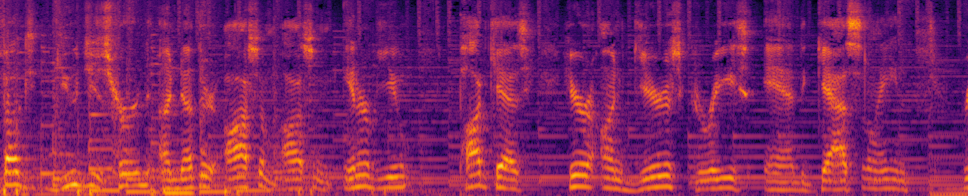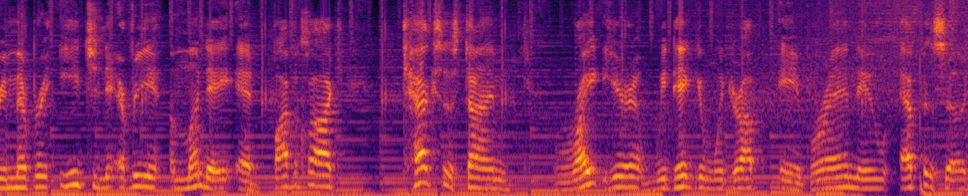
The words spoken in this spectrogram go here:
Folks, you just heard another awesome, awesome interview podcast here on Gears, Grease, and Gasoline. Remember, each and every Monday at 5 o'clock Texas time, right here, we take and we drop a brand new episode.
